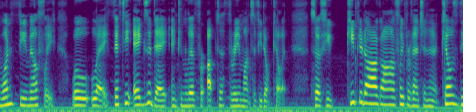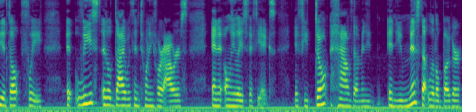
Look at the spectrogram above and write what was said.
one female flea, will lay 50 eggs a day and can live for up to three months if you don't kill it. So if you keep your dog on flea prevention and it kills the adult flea, at least it'll die within 24 hours and it only lays 50 eggs. If you don't have them and you and you miss that little bugger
